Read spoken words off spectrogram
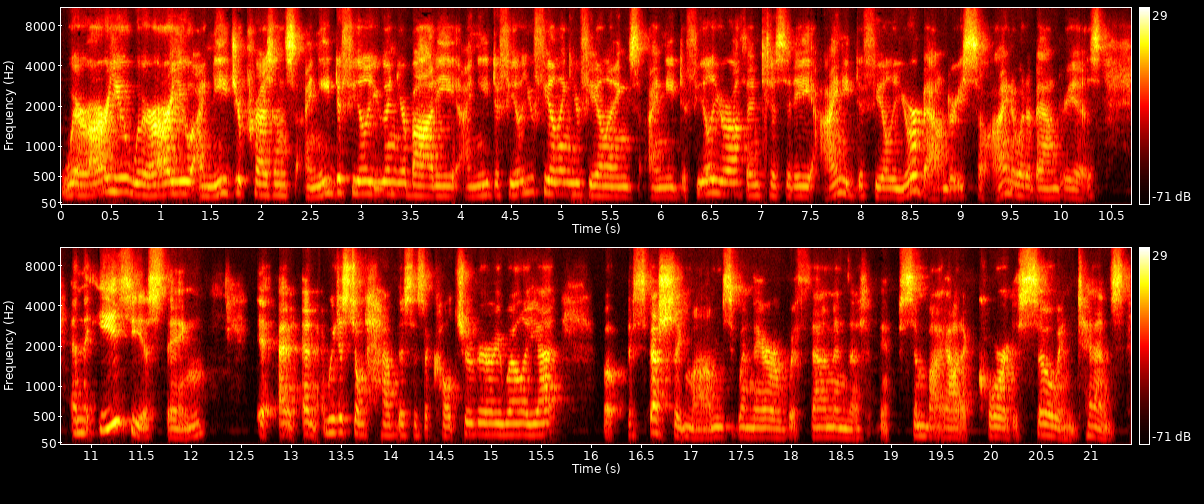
Where are you? Where are you? I need your presence. I need to feel you in your body. I need to feel you feeling your feelings. I need to feel your authenticity. I need to feel your boundaries so I know what a boundary is. And the easiest thing, eh, and, and we just don't have this as a culture very well yet, but especially moms when they're with them and the symbiotic cord is so intense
